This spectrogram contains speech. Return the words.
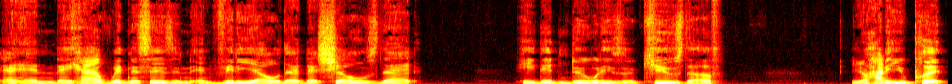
and, and they have witnesses and, and video that, that shows that he didn't do what he's accused of. You know, how do you put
